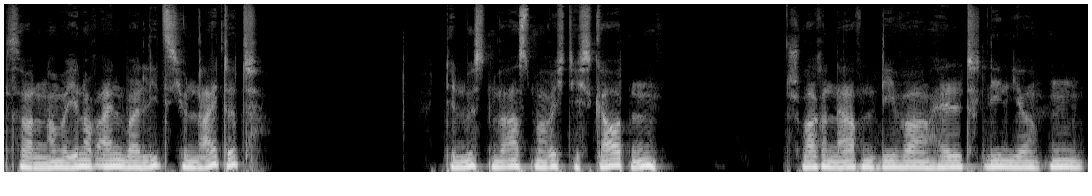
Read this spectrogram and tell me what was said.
So, dann haben wir hier noch einen bei Leeds United. Den müssten wir erstmal richtig scouten. Schwache Nerven, Diva, Held, Linie. Hm.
